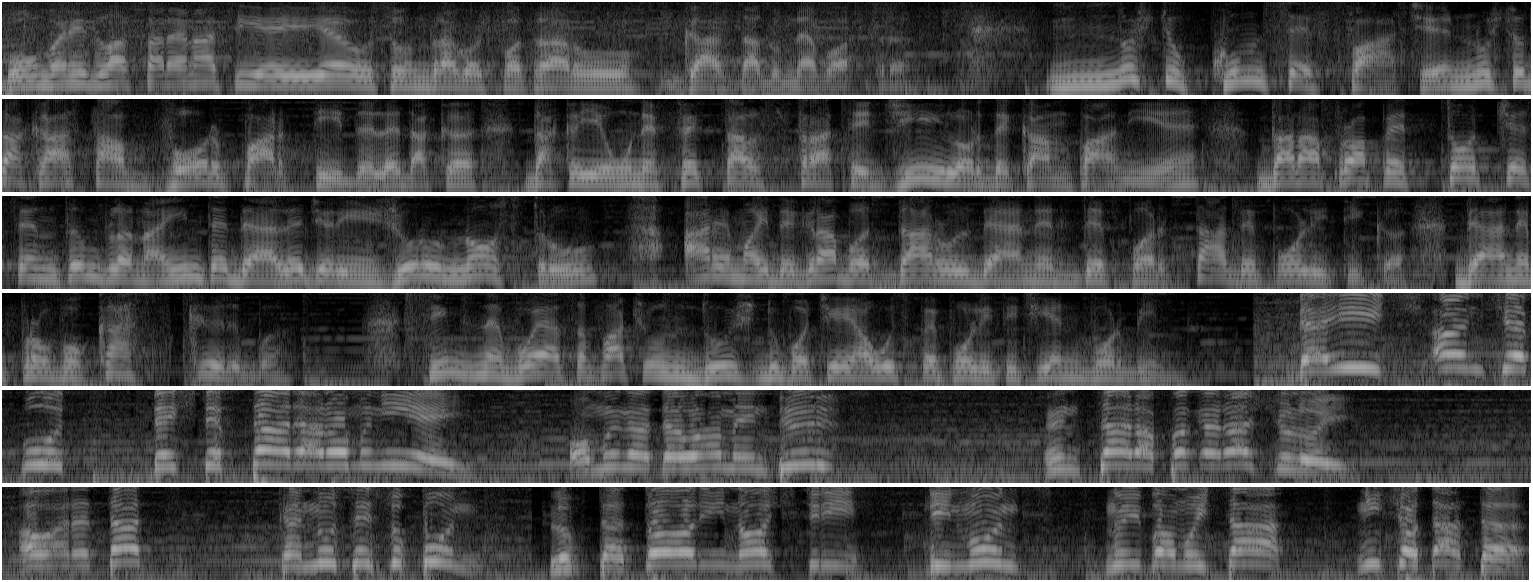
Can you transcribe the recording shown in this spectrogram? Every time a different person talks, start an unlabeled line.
Bun venit la Starea Nației, eu sunt Dragoș Pătraru, gazda dumneavoastră. Nu știu cum se face, nu știu dacă asta vor partidele, dacă, dacă e un efect al strategiilor de campanie Dar aproape tot ce se întâmplă înainte de alegeri în jurul nostru Are mai degrabă darul de a ne depărta de politică, de a ne provoca scârbă. Simți nevoia să faci un duș după ce îi auzi pe politicieni vorbind
De aici a început deșteptarea României. O mână de oameni dârzi în țara păgărașului Au arătat că nu se supun. Luptătorii noștri din munți Nu-i vom uita niciodată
